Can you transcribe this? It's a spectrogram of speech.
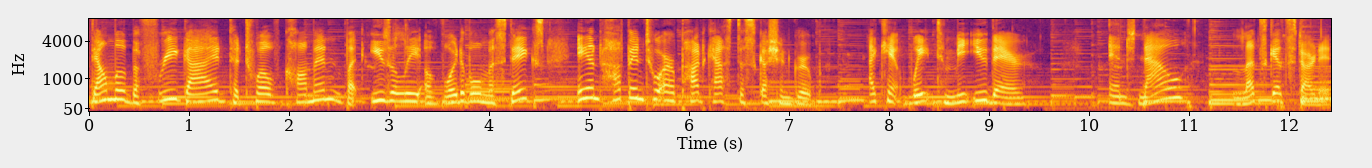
download the free guide to 12 common but easily avoidable mistakes, and hop into our podcast discussion group. I can't wait to meet you there. And now, let's get started.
